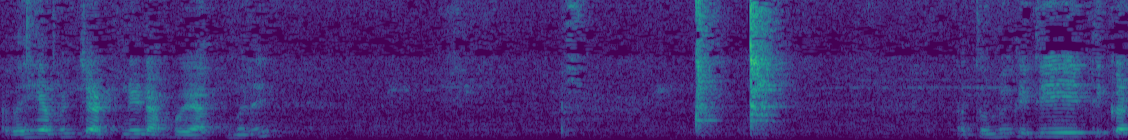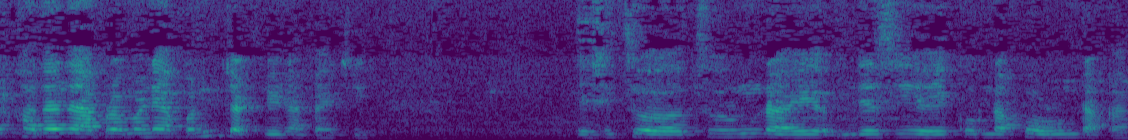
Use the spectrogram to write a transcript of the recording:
आता ही आपण चटणी टाकूया आतमध्ये. तुम्ही किती तिखट खाता त्याप्रमाणे आपण चटणी टाकायची. जशी चु- चुरून हे- म्हणजे अशी हे करून फोडून टाका.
